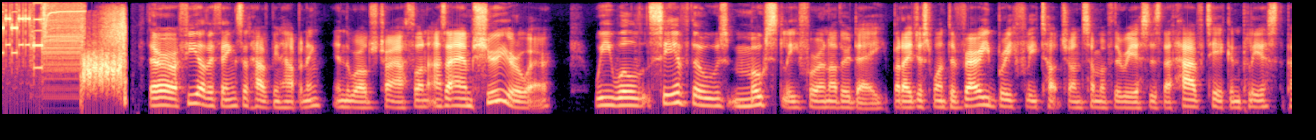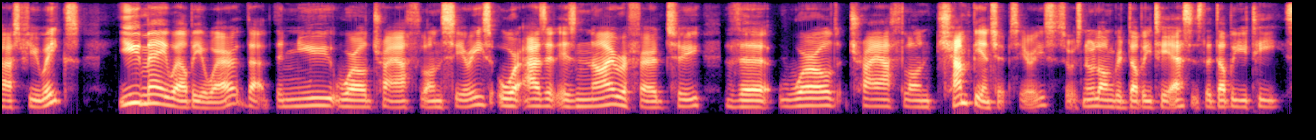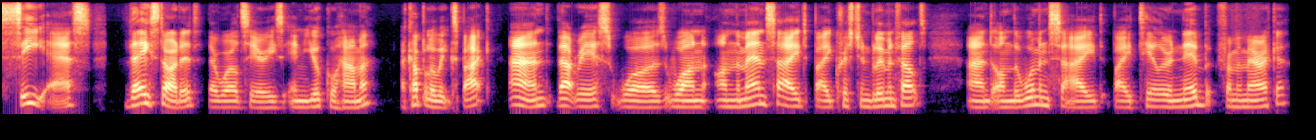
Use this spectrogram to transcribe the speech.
There are a few other things that have been happening in the world triathlon, as I am sure you're aware. We will save those mostly for another day, but I just want to very briefly touch on some of the races that have taken place the past few weeks. You may well be aware that the new World Triathlon Series, or as it is now referred to, the World Triathlon Championship Series, so it's no longer WTS, it's the WTCS, they started their World Series in Yokohama a couple of weeks back, and that race was won on the men's side by Kristian Blummenfelt and on the women's side by Taylor Knibb from America.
